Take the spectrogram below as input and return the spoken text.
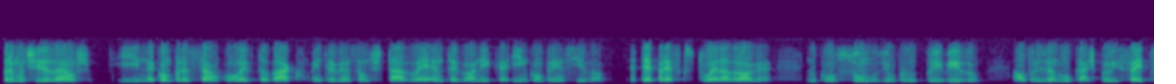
Para muitos cidadãos, e na comparação com a lei do tabaco, a intervenção do Estado é antagónica e incompreensível. Até parece que se tolera a droga no consumo de um produto proibido, autorizando locais para o efeito,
